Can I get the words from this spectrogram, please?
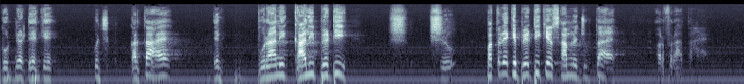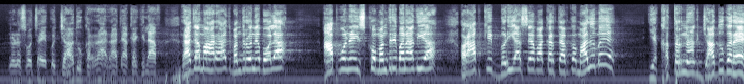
घुटने टेके, कुछ करता है। एक पुरानी काली पेटी पतड़े की बेटी के सामने झुकता है और फिर आता है। उन्होंने सोचा, ये कोई जादू कर रहा है राजा के खिलाफ। राजा महाराज, बंदरों ने बोला, आपको ने इसको मंत्री बना दिया और आपकी बढ़िया सेवा करते आपको मालूम है, ये खतरनाक जादूगर है।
